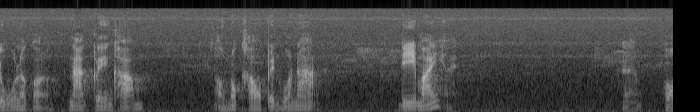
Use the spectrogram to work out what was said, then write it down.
ดูแล้วก็น่าเกรงขาม เอานกเขาเป็นหัวหน้า ดีไหมพอ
